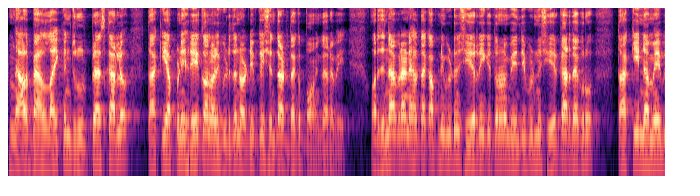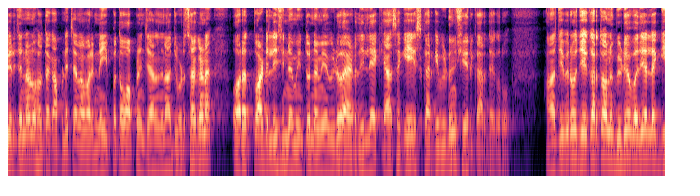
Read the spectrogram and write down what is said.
ਨਾਲ ਬੈਲ ਆਈਕਨ ਜ਼ਰੂਰ ਪ੍ਰੈਸ ਕਰ ਲਿਓ ਤਾਂ ਕਿ ਆਪਣੀ ਹਰੇਕ ਆਉਣ ਵਾਲੀ ਵੀਡੀਓ ਦਾ ਨੋਟੀਫਿਕੇਸ਼ਨ ਤੁਹਾਡੇ ਤੱਕ ਪਹੁੰਚਦਾ ਰਹੇ। ਔਰ ਜਿਨ੍ਹਾਂ ਵੀਰਾਂ ਨੇ ਹਾਲੇ ਤੱਕ ਆਪਣੀ ਵੀਡੀਓ ਨੂੰ ਸ਼ੇਅਰ ਨਹੀਂ ਕੀਤਾ, ਉਹਨਾਂ ਨੂੰ ਬੇਨਤੀ ਵੀਡੀਓ ਨੂੰ ਸ਼ੇਅਰ ਕਰ ਦਿਆ ਕਰੋ ਤਾਂ ਕਿ ਨਵੇਂ ਵੀਰ ਜਿਨ੍ਹਾਂ ਨੂੰ ਹਾਲੇ ਤੱਕ ਆਪਣੇ ਚੈਨਲ ਬਾਰੇ ਨਹੀਂ ਪਤਾ, ਉਹ ਆਪਣੇ ਚੈਨਲ ਦੇ ਨਾਲ ਜੁੜ ਸਕਣ। ਔਰ ਤੁਹਾਡੇ ਲਈ ਅਸੀਂ ਨਵੀਂ ਤੋਂ ਨਵੀਆਂ ਵੀਡੀਓ ਐਡ ਲਈ ਲੈ ਕੇ ਆ ਸਕੀਏ, ਇਸ ਕਰਕੇ ਵੀਡੀਓ ਨੂੰ ਸ਼ੇਅਰ ਕਰ ਦਿਆ ਕਰੋ। ਹਾਂਜੀ ਵੀਰੋ ਜੇਕਰ ਤੁਹਾਨੂੰ ਵੀਡੀਓ ਵਧੀਆ ਲੱਗੀ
